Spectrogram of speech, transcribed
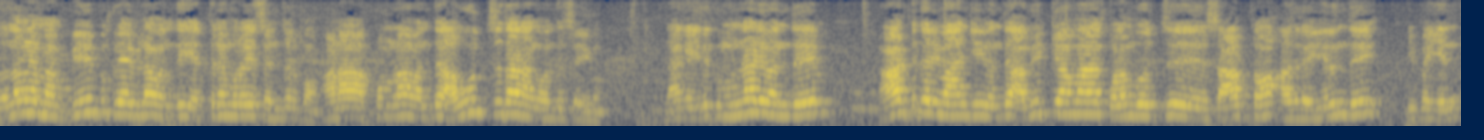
சொன்னாங்களே மேம் பீப்பு கிரேவிலாம் வந்து எத்தனை முறை செஞ்சுருக்கோம். ஆனால் அப்பம்லாம் வந்து அவிச்சு தான் நாங்கள் வந்து செய்வோம். நாங்கள் இதுக்கு முன்னாடி வந்து ஆட்டுக்கறி வாங்கி வந்து அவிக்காம குழம்பு வச்சு சாப்பிட்டோம். அதில் இருந்து இப்போ எந்த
